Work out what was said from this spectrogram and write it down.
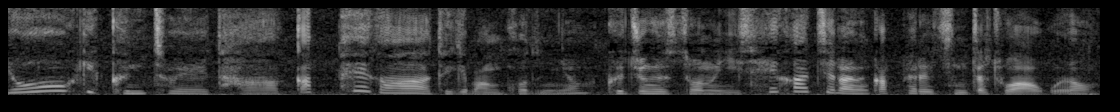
여기 근처에 다 카페가 되게 많거든요. 그 중에서 저는 이 세 가지라는 카페를 진짜 좋아하고요.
